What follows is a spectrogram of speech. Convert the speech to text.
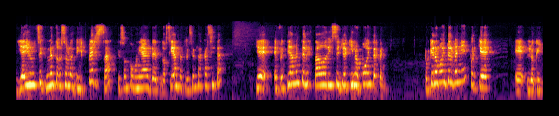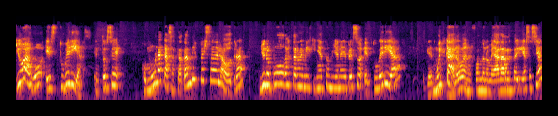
y hay un segmento que son los dispersas, que son comunidades de 200, 300 casitas, que efectivamente el Estado dice, yo aquí no puedo intervenir. ¿Por qué no puedo intervenir? Porque eh, lo que yo hago es tuberías. Entonces, como una casa está tan dispersa de la otra, yo no puedo gastarme 1.500 millones de pesos en tubería, porque es muy caro, en el fondo no me da la rentabilidad social.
